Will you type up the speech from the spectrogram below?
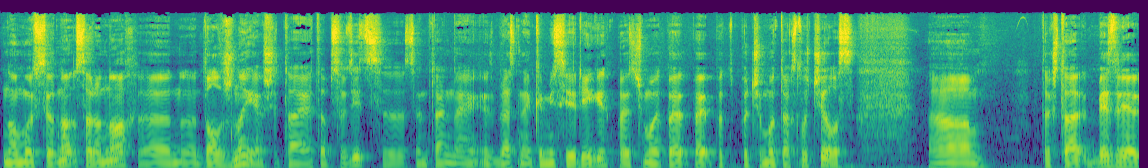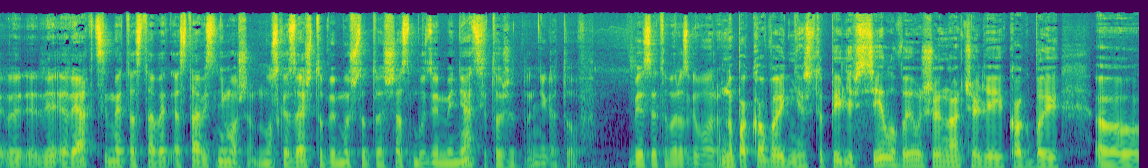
Но мы все равно, все равно э, должны, я считаю, это обсудить с Центральной избирательной комиссией Риги, почему, по, по, почему так случилось. Э, так что без реакции мы это оставить, оставить не можем. Но сказать, чтобы мы что-то сейчас будем менять, я тоже не готов без этого разговора. Но пока вы не вступили в силу, вы уже начали как бы э,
